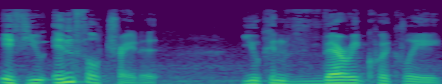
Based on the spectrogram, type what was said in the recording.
if you infiltrate it, you can very quickly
